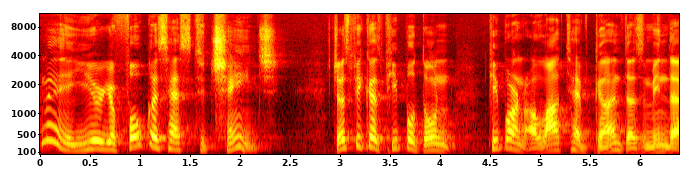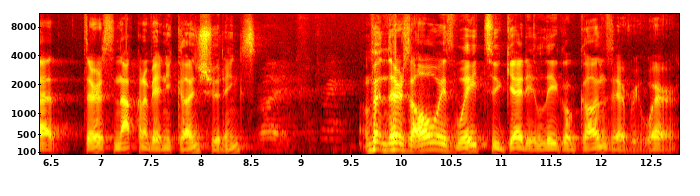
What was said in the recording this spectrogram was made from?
I mean, your, your focus has to change. Just because people don't, people aren't allowed to have guns doesn't mean that there's not going to be any gun shootings. Right. I mean, there's always way to get illegal guns everywhere.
